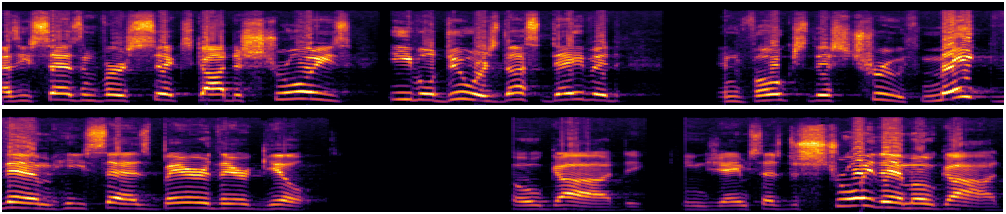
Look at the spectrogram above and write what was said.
As he says in verse 6, God destroys evildoers. Thus, David invokes this truth. Make them, he says, bear their guilt. O God, the King James says, destroy them, O God.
